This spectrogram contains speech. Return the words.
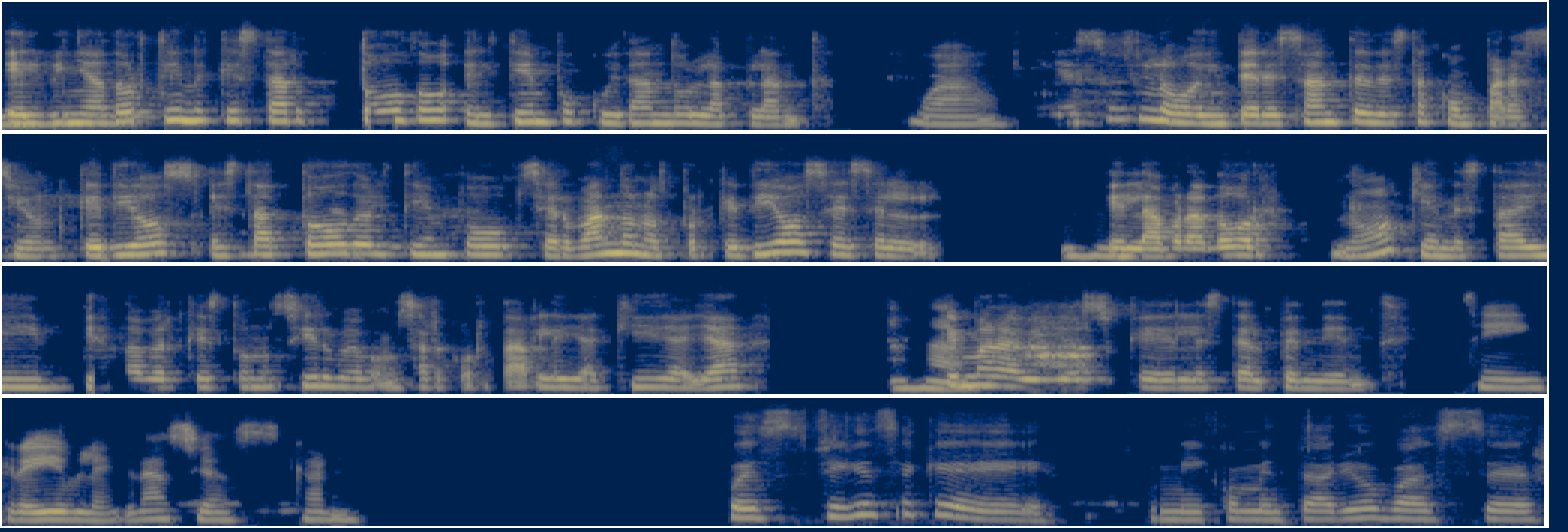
El viñador tiene que estar todo el tiempo cuidando la planta. Wow. eso es lo interesante de esta comparación, que Dios está todo el tiempo observándonos, porque Dios es el, el labrador, ¿no? Quien está ahí viendo a ver que esto no sirve, vamos a recortarle y aquí y allá. Qué maravilloso que Él esté al pendiente. Sí, increíble. Gracias, Karen. Pues fíjense que mi comentario va a ser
